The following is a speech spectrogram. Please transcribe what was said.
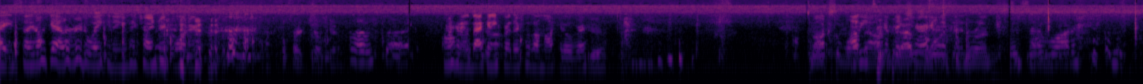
ice so you don't get a rude awakening if they try and drink water. I'll start choking. I'm sorry. I'm not gonna go back any further because I'll knock it over. Yeah. Knocks the Oh, wall you down, took a grabs picture? one, and runs. Instead of water.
